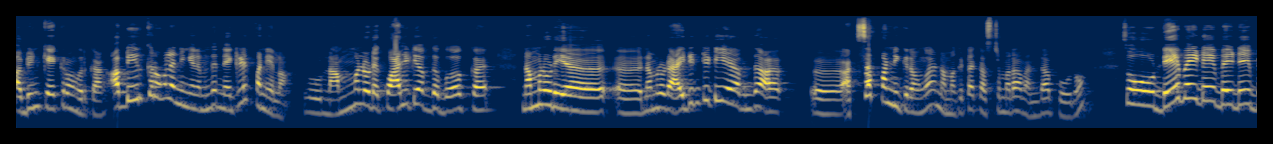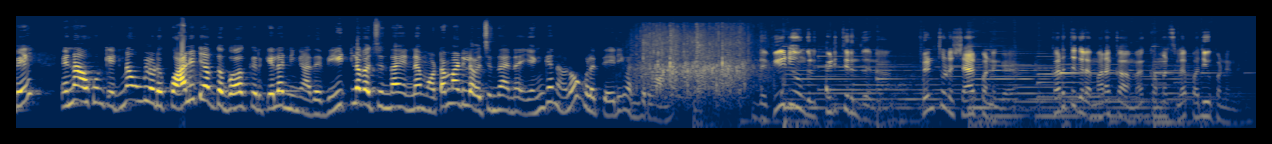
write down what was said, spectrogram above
அப்படின்னு கேட்குறவங்க இருக்காங்க. அப்படி இருக்கிறவங்கள நீங்கள் வந்து நெக்லெக்ட் பண்ணிடலாம். ஸோ நம்மளோட குவாலிட்டி ஆஃப் த ஒர்க்கை நம்மளுடைய நம்மளோட ஐடென்டிட்டியை வந்து அக்செப்ட் பண்ணிக்கிறவங்க நம்மக்கிட்ட கஸ்டமராக வந்தால் போதும். So day by day by day by என்ன ஆகும்னு கேட்டிங்கன்னா உங்களோட குவாலிட்டி ஆஃப் த ஒர்க் இருக்கையில் நீங்கள் அதை வீட்டில் வச்சுருந்தா என்ன மொட்டை மாடியில் வச்சுருந்தா என்ன எங்கேனாலும் உங்களை தேடி வந்துடுவாங்க இந்த வீடியோ உங்களுக்கு பிடித்திருந்ததுன்னா ஃப்ரெண்ட்ஸோட ஷேர் பண்ணுங்கள் கருத்துக்களை மறக்காமல் கமெண்ட்ஸில் பதிவு பண்ணுங்கள்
